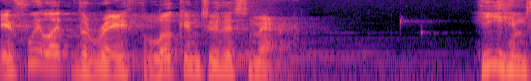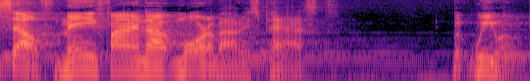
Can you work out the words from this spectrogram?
if we let the Wraith look into this mirror, he himself may find out more about his past, but we won't.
